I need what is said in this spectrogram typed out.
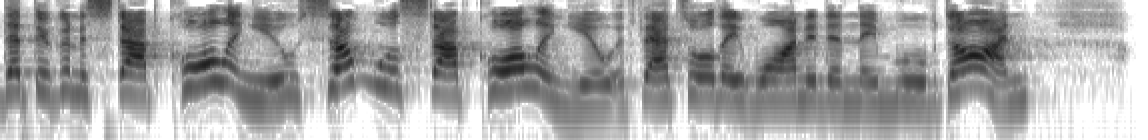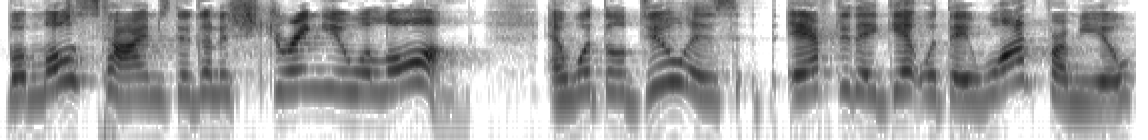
that they're going to stop calling you. Some will stop calling you if that's all they wanted and they moved on. But most times they're going to string you along. And what they'll do is after they get what they want from you,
